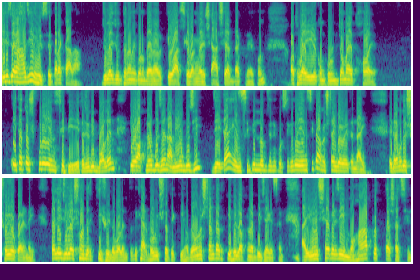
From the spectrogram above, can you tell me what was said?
এই যে যারা হাজির হয়েছে, তারা কারা? জুলাই যুদ্ধ নামে কোনো ব্যানার কেউ আছে বাংলাদেশে, আসে আর ডাকলে এখন, অথবা এরকম কোন জমায়েত হয়? এটা তো পুরো এনসিপি, এটা যদি বলেন, কেউ আপনিও বুঝেন, আমিও বুঝি। যে এটা এনসিপির লোকজনই করছে, কিন্তু এনসিপি আনুষ্ঠানিকভাবে এটা নাই। এটার মধ্যে সইও করে নাই। তাহলে এই জুলাই সমাজের কি হইল বলেন তো? দেখি আর ভবিষ্যতে কি হবে? অনুষ্ঠানটা কি হইল আপনারা বুঝে গেছেন। আর ইউনুস সাহেবের যে মহাপ্রত্যাশা ছিল,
